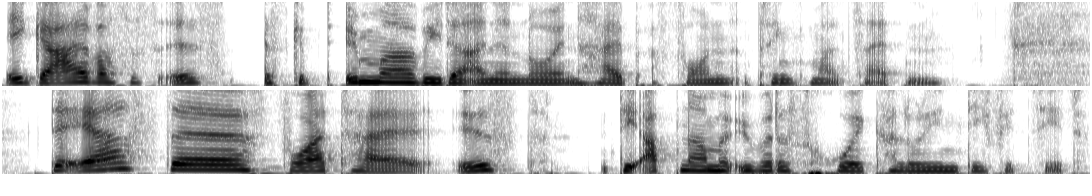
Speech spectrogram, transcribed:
Egal was es ist, es gibt immer wieder einen neuen Hype von Trinkmahlzeiten. Der erste Vorteil ist, die Abnahme über das hohe Kaloriendefizit.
